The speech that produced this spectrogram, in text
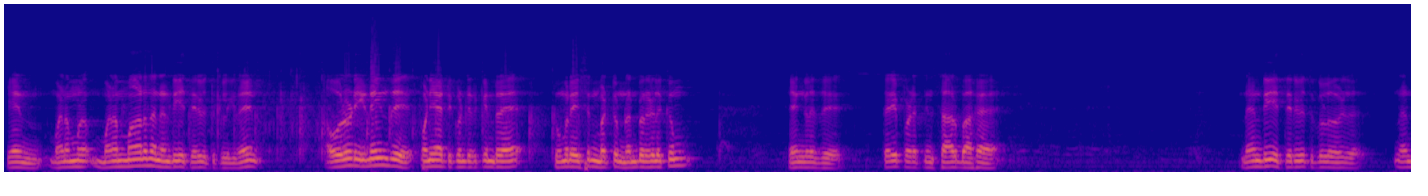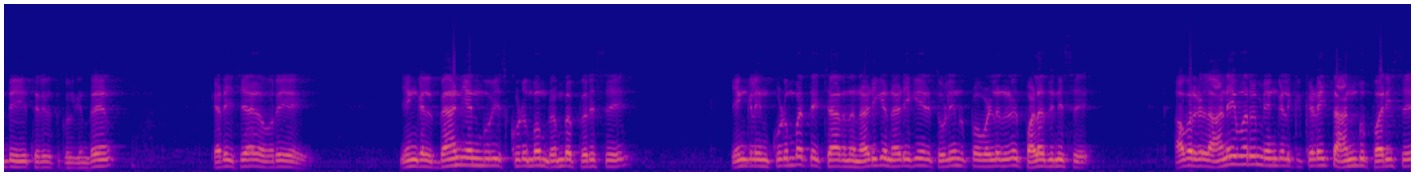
என் மனம் மனமார்ந்த நன்றியை தெரிவித்துக் கொள்கிறேன். அவரோடு இணைந்து பணியாற்றி கொண்டிருக்கின்ற குமரேசன் மற்றும் நண்பர்களுக்கும் எங்களது திரைப்படத்தின் சார்பாக நன்றியை தெரிவித்துக் கொள் நன்றியை தெரிவித்துக் கொள்கின்றேன். கடைசியாக ஒரே எங்கள் பேனியன் மூவிஸ் குடும்பம் ரொம்ப பெருசு. எங்களின் குடும்பத்தை சார்ந்த நடிகர் நடிகை தொழில்நுட்ப வல்லுநர்கள் பல தினிசு அவர்கள் அனைவரும் எங்களுக்கு கிடைத்த அன்பு பரிசு.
